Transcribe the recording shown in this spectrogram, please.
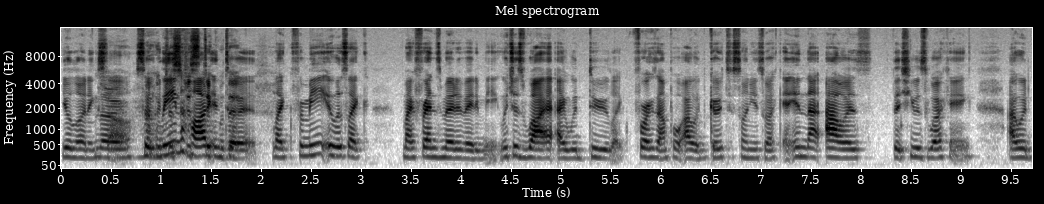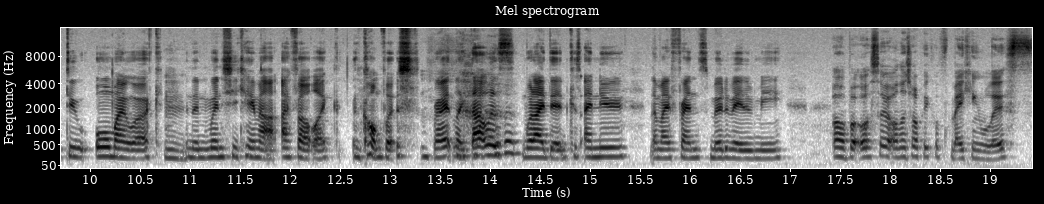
your learning No. style. So Just- lean just hard stick into it. it. Like for me, it was like my friends motivated me, which is why I would do like for example, I would go to Sonia's work and in that hours that she was working, I would do all my work Mm. and then when she came out, I felt like accomplished, right? Like that was what I did because I knew that my friends motivated me. Oh, but also on the topic of making lists,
